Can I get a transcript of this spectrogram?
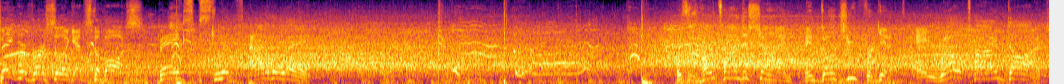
Big reversal against the boss. Banks slips out of the way. This is her time to shine, and don't you forget it. A well-timed dodge.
